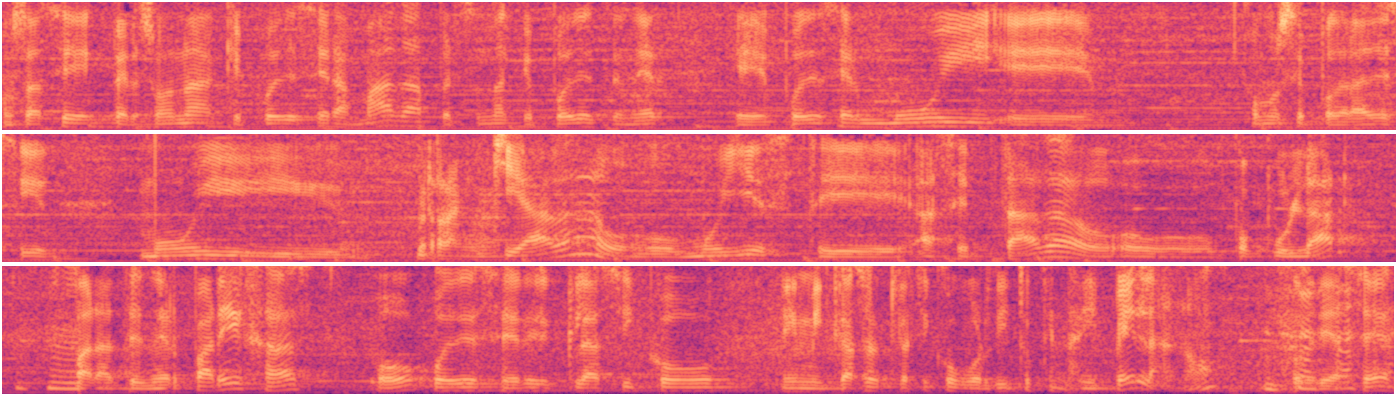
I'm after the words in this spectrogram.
Nos hace persona que puede ser amada, persona que puede tener, eh, puede ser muy, eh, ¿cómo se podrá decir? Muy ranqueada o muy este, aceptada o, popular para tener parejas o puede ser el clásico, en mi caso el clásico gordito que nadie pela, ¿no? Podría ser.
